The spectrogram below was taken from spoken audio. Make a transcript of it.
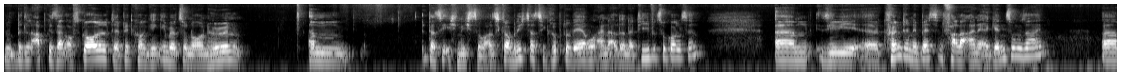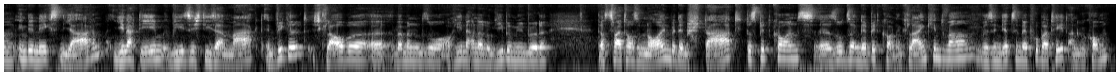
ein bisschen Abgesang aufs Gold, der Bitcoin ging immer zu neuen Höhen. Ähm, das sehe ich nicht so. Also ich glaube nicht, dass die Kryptowährungen eine Alternative zu Gold sind. Ähm, sie äh, könnten im besten Falle eine Ergänzung sein ähm, in den nächsten Jahren, je nachdem, wie sich dieser Markt entwickelt. Ich glaube, äh, wenn man so auch hier eine Analogie bemühen würde, dass 2009 mit dem Start des Bitcoins äh, sozusagen der Bitcoin ein Kleinkind war. Wir sind jetzt in der Pubertät angekommen.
